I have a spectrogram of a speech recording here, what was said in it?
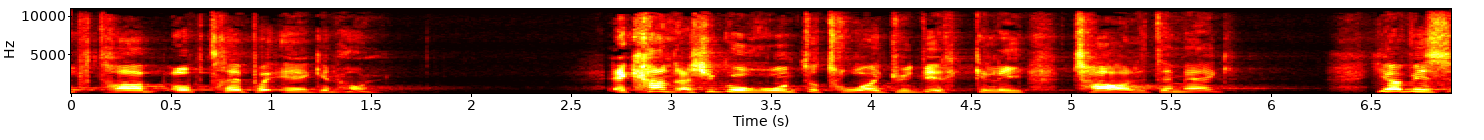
opptre, på egen hånd? Jeg kan da ikke gå rundt og tro at Gud virkelig taler til meg. Ja, Hvis,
